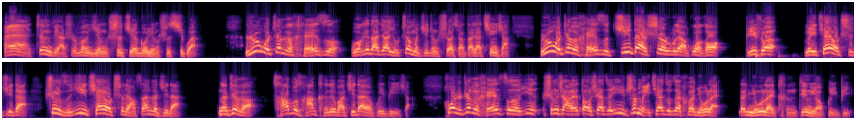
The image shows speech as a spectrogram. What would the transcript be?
哎，重点是问饮食结构、饮食习惯。如果这个孩子，我给大家有这么几种设想，大家听一下。如果这个孩子鸡蛋摄入量过高，比如说每天要吃鸡蛋，甚至一天要吃两三个鸡蛋，那这个查不查肯定把鸡蛋要规避一下。或者这个孩子一生下来到现在一直每天都在喝牛奶，那牛奶肯定要规避，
